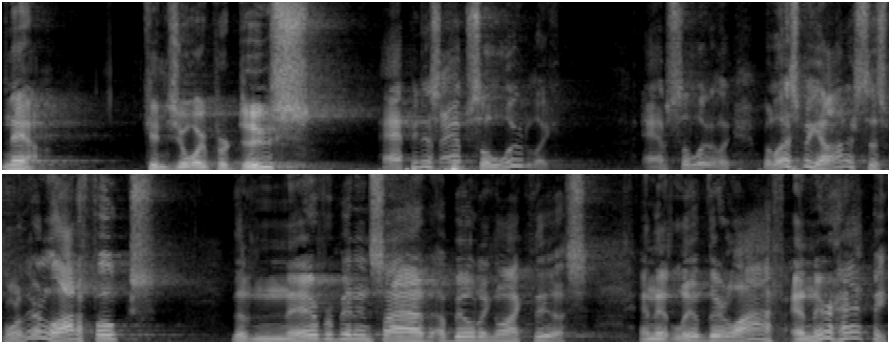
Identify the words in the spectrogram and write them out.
Now, can joy produce happiness? Absolutely. Absolutely. But let's be honest this morning. There are a lot of folks that have never been inside a building like this and that live their life and they're happy.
